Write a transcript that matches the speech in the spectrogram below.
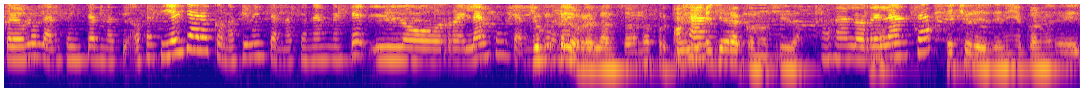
creo lo lanzó internacional. O sea, si él ya era conocido internacionalmente, lo relanza Yo internacionalmente. creo que lo relanzó, ¿no? Porque él ya era conocido. Ajá, lo relanza. De hecho, desde niño con... eh,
